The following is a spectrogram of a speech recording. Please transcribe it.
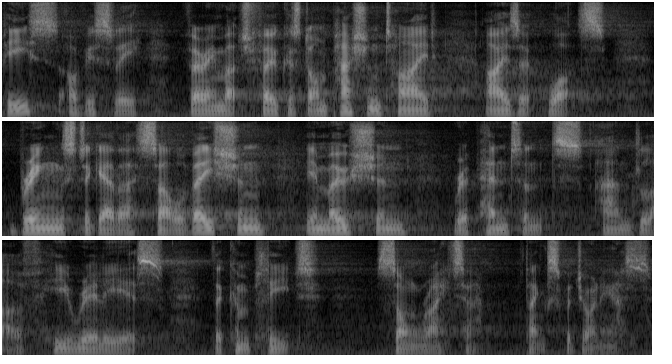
piece, obviously very much focused on Passion Tide, Isaac Watts brings together salvation, emotion, repentance, and love. He really is the complete songwriter. Thanks for joining us.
